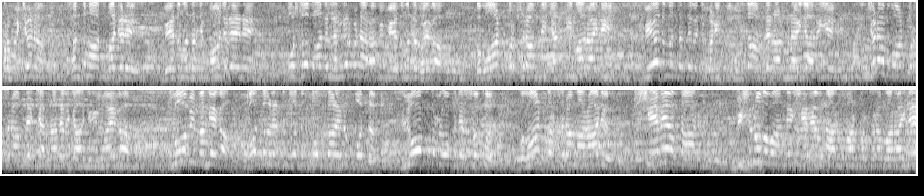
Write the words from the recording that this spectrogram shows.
ਪ੍ਰਵਚਨ ਸੰਤ ਮਹਾਤਮਾ ਜਿਹੜੇ ਵੇਦ ਮੰਦਰ 'ਚ ਪਹੁੰਚ ਰਹੇ ਨੇ, ਉਸ ਤੋਂ ਬਾਅਦ ਲੰਗਰ ਭੰਡਾਰਾ ਵੀ ਵੇਦ ਮੰਦਰ ਹੋਏਗਾ। ਭਗਵਾਨ ਪਰਸ਼ੁਰਾਮ ਦੀ ਜਯੰਤੀ ਮਹਾਰਾਜ ਦੀ ਵੇਦ ਮੰਦਰ ਦੇ ਵਿੱਚ ਬੜੀ ਧੂਮਧਾਮ ਦੇ ਨਾਲ ਮਨਾਈ ਜਾ ਰਹੀ ਹੈ ਜਿਹੜਾ ਭਗਵਾਨ ਪਰਸ਼ੁਰਾਮ ਦੇ ਚਰਨਾਂ ਦੇ ਵਿੱਚ ਹਾਜ਼ਰੀ ਲਵਾਏਗਾ ਜੋ ਵੀ ਮੰਗੇਗਾ, ਦੁੱਧ ਵਾਲੇ ਨੂੰ ਦੁੱਧ, ਪੁੱਤ ਵਾਲੇ ਨੂੰ ਪੁੱਤ, ਲੋਕ ਪਰਲੋਕ ਦੇ ਸੁੱਖ। ਭਗਵਾਨ ਪਰਸ਼ੁਰਾਮ ਮਹਾਰਾਜ, ਛੇਵੇਂ ਅਵਤਾਰ, ਵਿਸ਼ਨੂੰ ਭਗਵਾਨ ਦੇ ਛੇਵੇਂ ਅਵਤਾਰ ਭਗਵਾਨ ਪਰਸ਼ੁਰਾਮ ਮਹਾਰਾਜ ਨੇ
